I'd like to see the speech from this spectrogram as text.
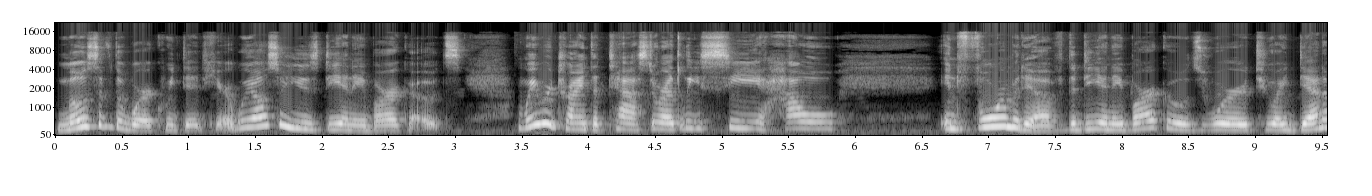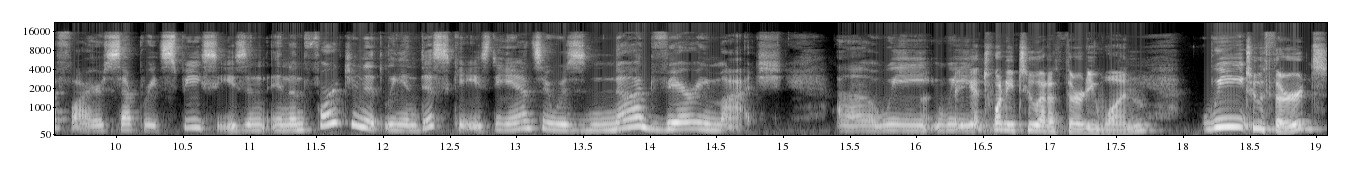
most of the work we did here. We also used DNA barcodes. We were trying to test or at least see how informative the DNA barcodes were to identify or separate species. And, and unfortunately, in this case, the answer was not very much. Uh, we uh, we got 22 out of 31. We two thirds.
